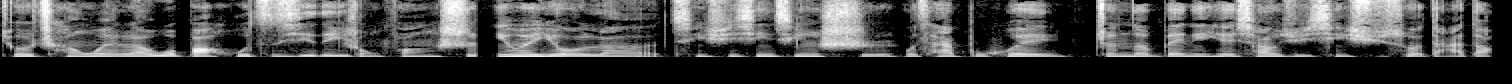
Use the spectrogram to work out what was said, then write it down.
就成为了我保护自己的一种方式。因为有了情绪性进食，我才不会真的被那些消极情绪所打倒。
